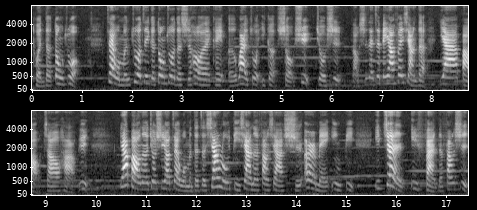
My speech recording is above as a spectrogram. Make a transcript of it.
屯的动作。在我们做这个动作的时候呢，可以额外做一个手续，就是老师在这边要分享的押宝招好运。押宝呢，就是要在我们的这香炉底下呢放下十二枚硬币，一正一反的方式，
